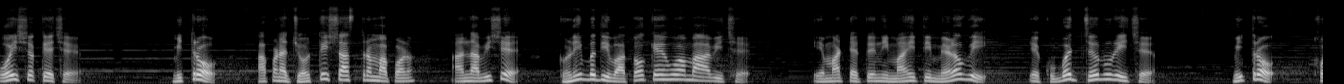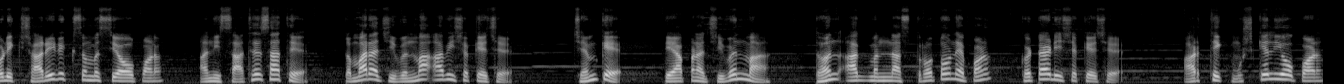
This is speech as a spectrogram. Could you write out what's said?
હોઈ શકે છે. મિત્રો, આપણા જ્યોતિષશાસ્ત્રમાં પણ આના વિશે ઘણી બધી વાતો કહેવામાં આવી છે. એ માટે તેની માહિતી મેળવવી એ ખૂબ જ જરૂરી છે. મિત્રો, થોડીક શારીરિક સમસ્યાઓ પણ આની સાથે સાથે તમારા જીવનમાં આવી શકે છે. જેમ કે, તે આપણા જીવનમાં ધન આગમનના સ્ત્રોતોને પણ ઘટાડી શકે છે. આર્થિક મુશ્કેલીઓ પણ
